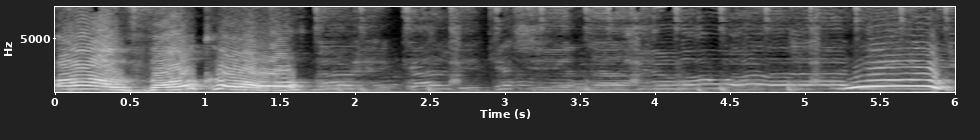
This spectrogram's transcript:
Oh, vocal. Woo.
